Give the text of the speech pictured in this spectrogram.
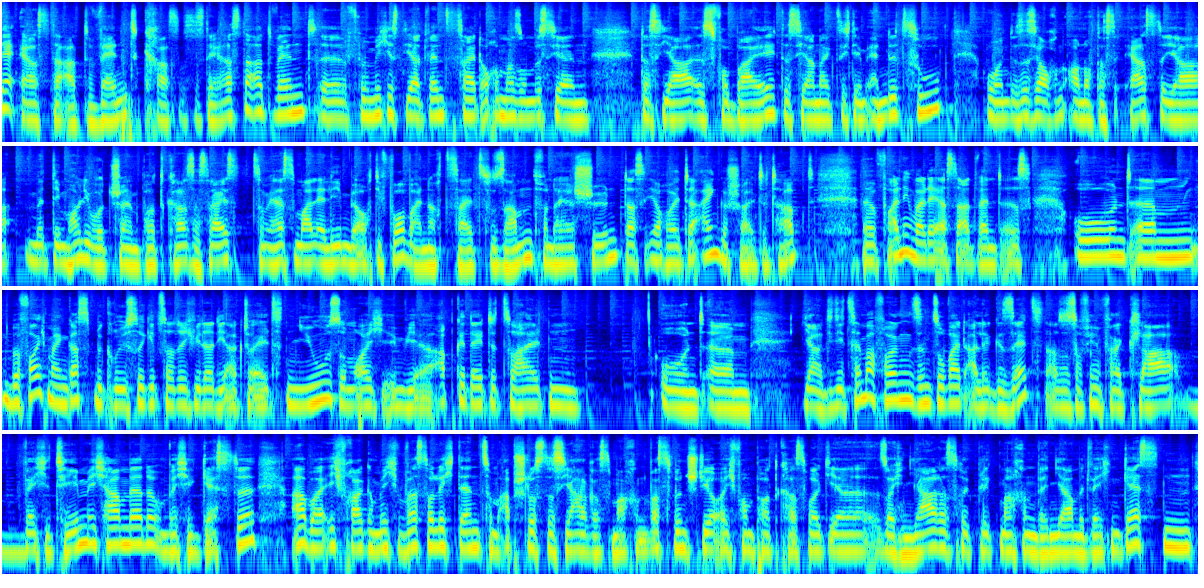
der erste Advent. Krass, es ist der erste Advent. Äh, für mich ist die Adventszeit auch immer so ein bisschen, das Jahr ist vorbei, das Jahr neigt sich dem Ende zu. Und es ist ja auch, auch noch das erste Jahr mit dem Hollywood Tram Podcast. Das heißt, zum ersten Mal erleben wir auch die Vorweihnachtszeit zusammen. Von daher schön, dass ihr heute eingeschaltet habt. Äh, vor allen Dingen, weil der erste Advent ist. Und ähm, bevor ich meinen Gast begrüße, gibt es natürlich wieder die aktuellsten News, um euch irgendwie abgedatet zu halten. Und ähm, ja, die Dezemberfolgen sind soweit alle gesetzt. Also ist auf jeden Fall klar, welche Themen ich haben werde und welche Gäste. Aber ich frage mich, was soll ich denn zum Abschluss des Jahres machen? Was wünscht ihr euch vom Podcast? Wollt ihr solchen Jahresrückblick machen? Wenn ja, mit welchen Gästen?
